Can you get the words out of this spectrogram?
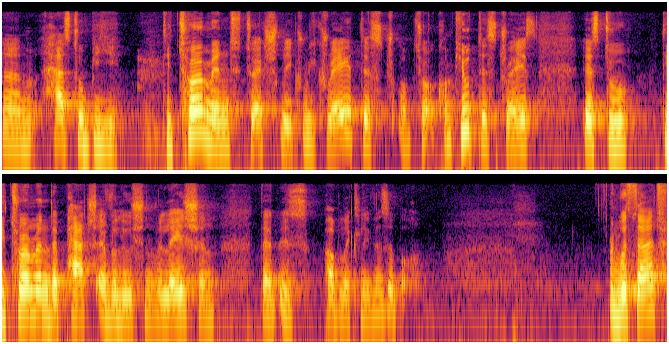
um, has to be determined to actually recreate this, to compute this trace is to determine the patch evolution relation that is publicly visible. And with that,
